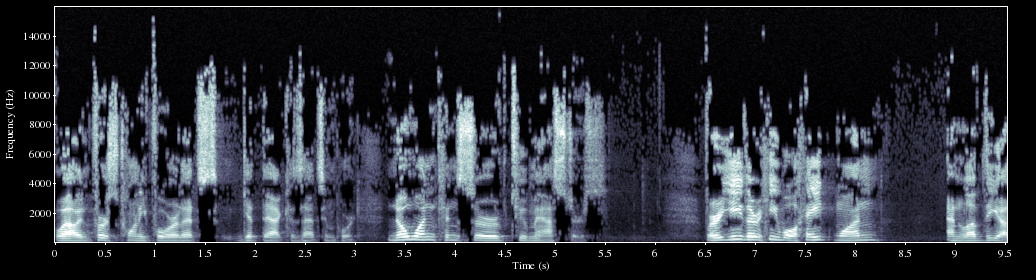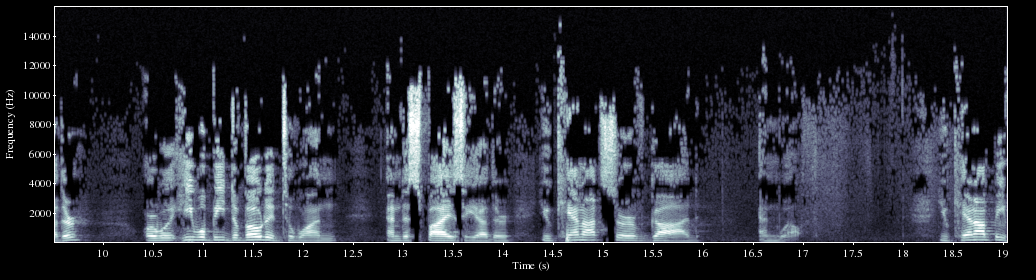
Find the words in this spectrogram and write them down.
well, in verse 24, let's get that because that's important. No one can serve two masters, for either he will hate one and love the other, or he will be devoted to one and despise the other. You cannot serve God and wealth. You cannot be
